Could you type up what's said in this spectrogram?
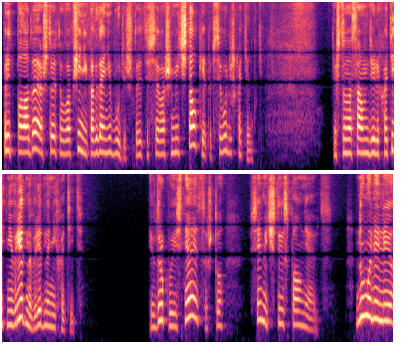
предполагая, что этого вообще никогда не будет, что эти все ваши мечталки – это всего лишь хотелки. И что на самом деле хотеть не вредно, вредно не хотеть. И вдруг выясняется, что все мечты исполняются. Думали ли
